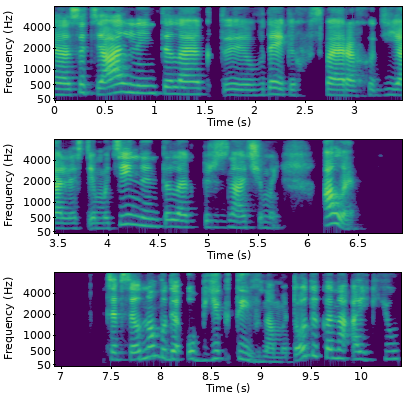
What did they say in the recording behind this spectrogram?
е, соціальний інтелект, в деяких сферах діяльності емоційний інтелект більш значимий. Але це все одно буде об'єктивна методика на IQ,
